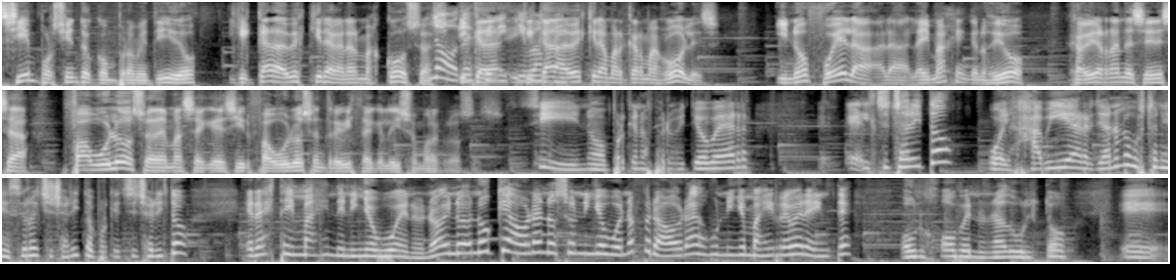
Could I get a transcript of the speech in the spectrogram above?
100% comprometido y que cada vez quiera ganar más cosas No, y, cada, y que cada vez quiera marcar más goles. Y no fue la, la- la imagen que nos dio Javier Hernández en esa fabulosa, además hay que decir, fabulosa entrevista que le hizo Marc Rosas. Sí, no, porque nos permitió ver eh, el Chicharito o el Javier. Ya no me gusta ni decirlo Chicharito, porque el Chicharito era esta imagen de niño bueno, ¿no? Y no, no que ahora no sea un niño bueno, pero ahora es un niño más irreverente, o un joven, un adulto, eh,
